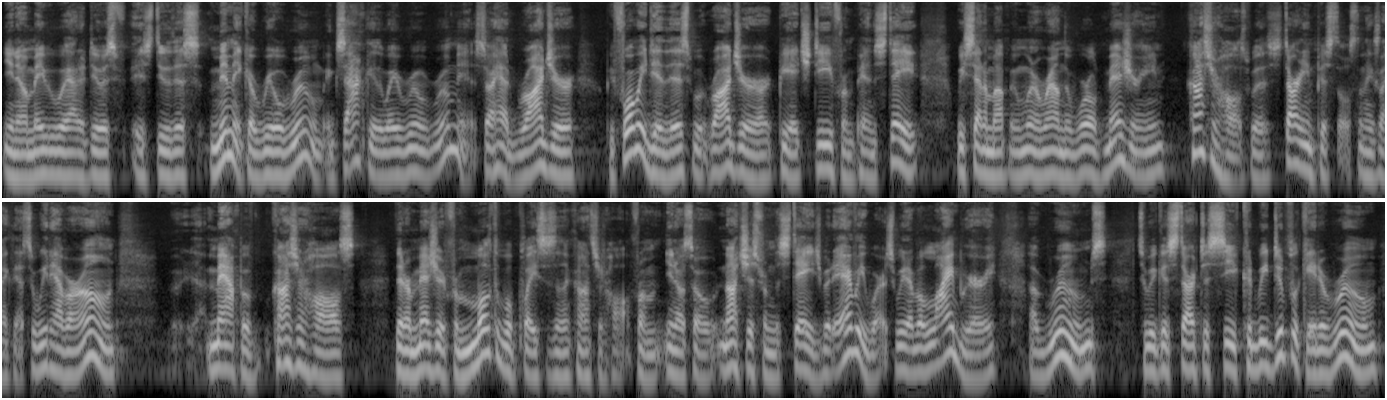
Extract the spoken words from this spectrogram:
You know, maybe what we ought to do is, is do this, mimic a real room, exactly the way a real room is. So I had Roger, before we did this, Roger, our PhD from Penn State, we set him up and went around the world measuring concert halls with starting pistols and things like that. So we'd have our own map of concert halls that are measured from multiple places in the concert hall from you know so not just from the stage but everywhere so we have a library of rooms so we could start to see could we duplicate a room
